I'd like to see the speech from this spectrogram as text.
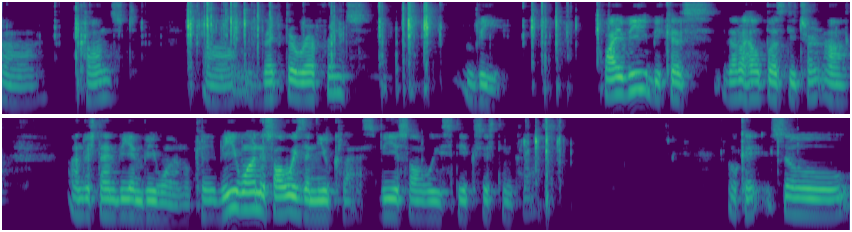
uh, const uh, vector reference v. Why v? Because that'll help us determine uh, understand v and v1, okay? v1 is always the new class. v is always the existing class. Okay, so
